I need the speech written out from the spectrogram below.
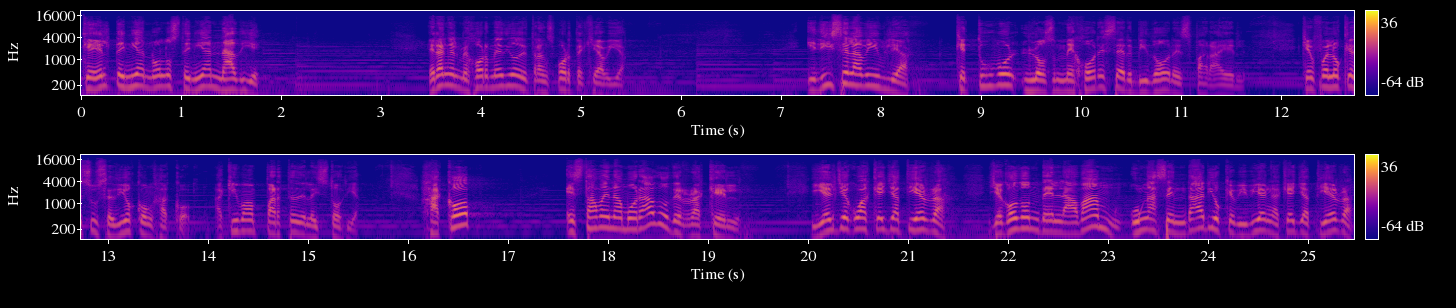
que él tenía no los tenía nadie. Eran el mejor medio de transporte que había. Y dice la Biblia que tuvo los mejores servidores para él. ¿Qué fue lo que sucedió con Jacob? Aquí va parte de la historia. Jacob estaba enamorado de Raquel. Y él llegó a aquella tierra, llegó donde Labán, un hacendario que vivía en aquella tierra,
